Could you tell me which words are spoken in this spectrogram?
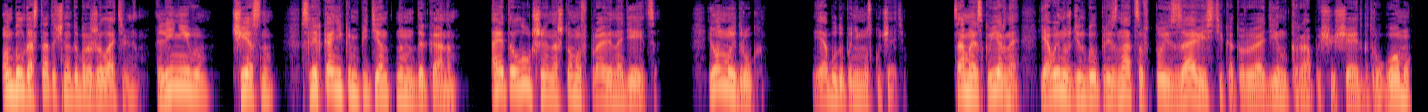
Он был достаточно доброжелательным, ленивым, честным, слегка некомпетентным деканом. А это лучшее, на что мы вправе надеяться. И он мой друг. Я буду по нему скучать. Самое скверное, я вынужден был признаться в той зависти, которую один краб ощущает к другому,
